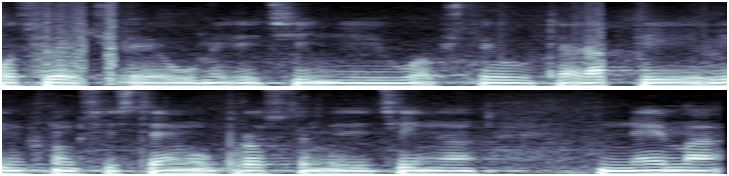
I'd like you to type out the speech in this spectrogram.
posvećuje u medicini i uopšte u terapiji limfnom sistemu. Prosto medicina nema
